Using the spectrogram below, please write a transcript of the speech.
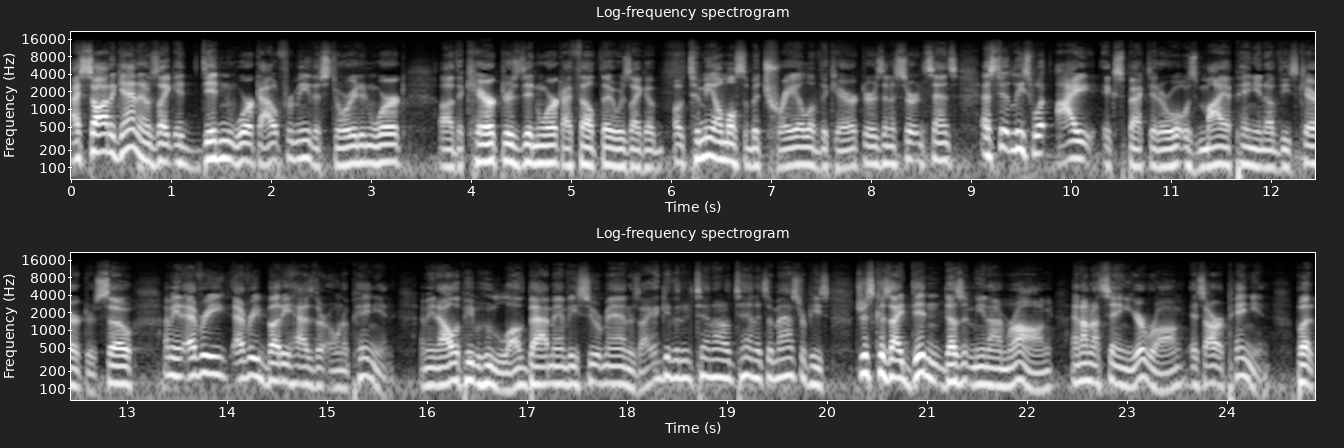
I saw it again, and it was like it didn't work out for me. The story didn't work. Uh, the characters didn't work. I felt there was like a, a, to me, almost a betrayal of the characters in a certain sense, as to at least what I expected or what was my opinion of these characters. So, I mean, every everybody has their own opinion. I mean, all the people who love Batman v Superman is like, I give it a 10 out of 10. It's a masterpiece. Just because I didn't doesn't mean I'm wrong. And I'm not saying you're wrong. It's our opinion. But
